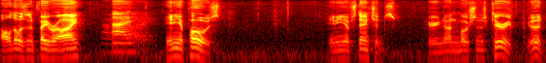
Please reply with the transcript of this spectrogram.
All those in favor, aye. Aye. Any opposed? Any abstentions? Hearing none, motion is carried. Good.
